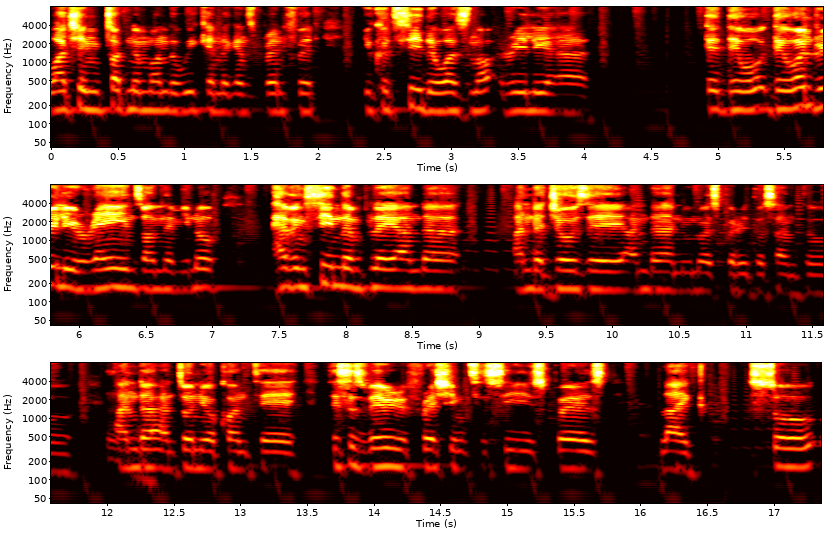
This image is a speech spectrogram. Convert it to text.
watching Tottenham on the weekend against Brentford, you could see there was not really a they they, they weren't really reins on them. You know, having seen them play under under Jose, under Nuno Espirito Santo, mm-hmm. under Antonio Conte, this is very refreshing to see Spurs like so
